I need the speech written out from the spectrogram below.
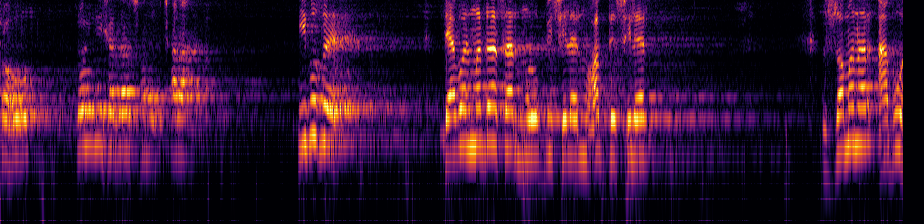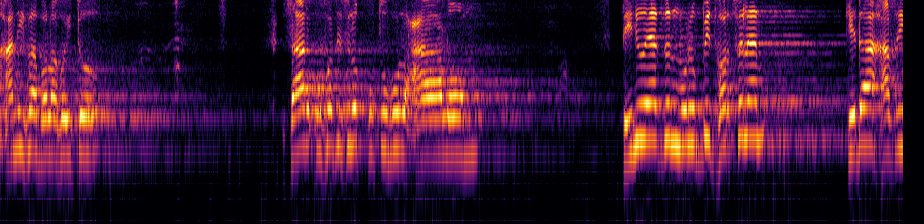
সহ চল্লিশ হাজার সনদ ছাড়া। কি বোঝে দেবন মাদ্রাসার মুরব্বী ছিলেন মহাদ্দেশ ছিলেন। জমানার আবু হানিফা বলা হইতো। যার উপাধি ছিল কুতুবুল আলম। তিনিও একজন মুরব্বী ধরছিলেন, কেডা হাজি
